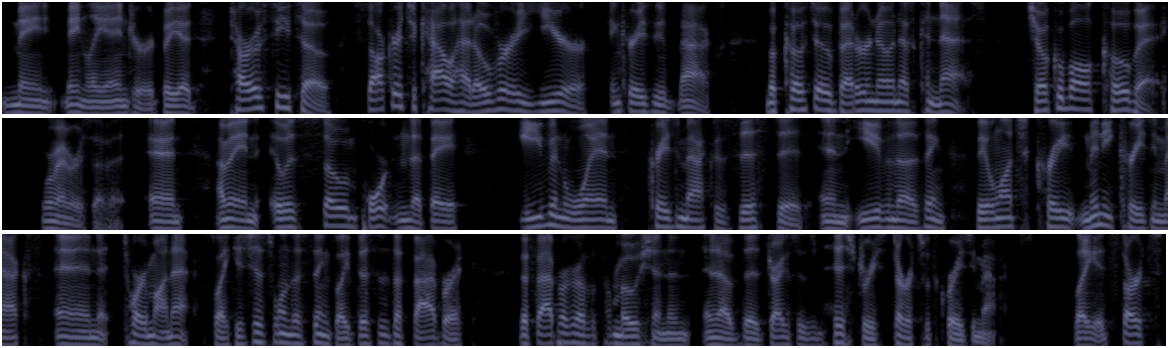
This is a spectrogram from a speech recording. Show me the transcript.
main, mainly injured. But you had Taro Sito, Chikawa had over a year in Crazy Max. Makoto, better known as K-ness, Chocoball Kobe were members of it. And I mean, it was so important that they, even when Crazy Max existed, and even the thing, they launched cra- mini Crazy Max and Toryumon X. Like, it's just one of those things. Like, this is the fabric. The fabric of the promotion and, and of the Dragon System history starts with Crazy Max. Like, it starts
